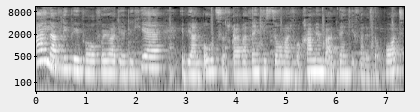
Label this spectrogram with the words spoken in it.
Hi, lovely people. Oforiwaa Duodu here. If you're an old subscriber, thank you so much for coming back. Thank you for the support.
